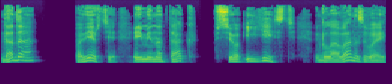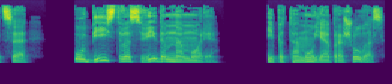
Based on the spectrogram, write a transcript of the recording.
Да-да, поверьте, именно так все и есть. Глава называется «Убийство с видом на море». И потому я прошу вас,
